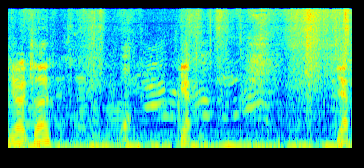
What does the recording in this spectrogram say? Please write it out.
You alright, Chloe? Yeah. Yep. Yep.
